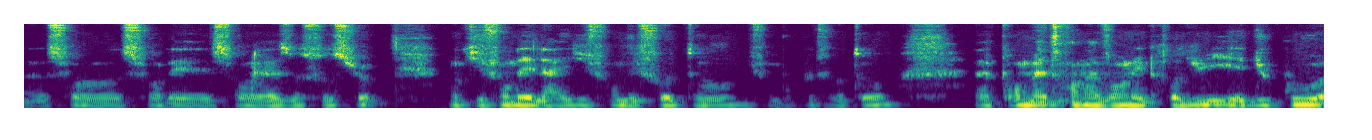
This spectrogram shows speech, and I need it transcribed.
euh, sur, sur, les, sur les réseaux sociaux. Donc, ils font des lives, ils font des photos, ils font beaucoup de photos euh, pour mettre en avant les produits. Et du coup,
